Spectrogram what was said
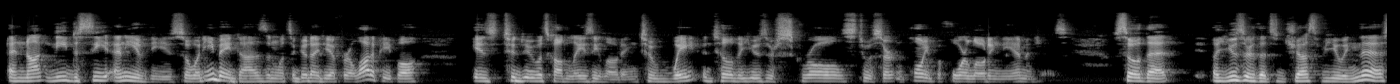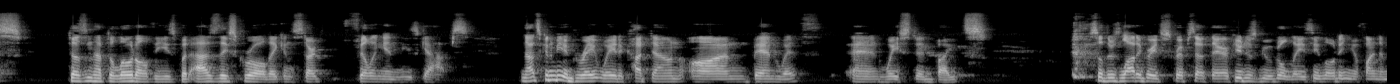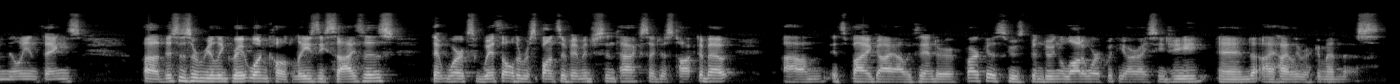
and not need to see any of these. So what eBay does, and what's a good idea for a lot of people, is to do what's called lazy loading, to wait until the user scrolls to a certain point before loading the images. So that a user that's just viewing this doesn't have to load all these, but as they scroll, they can start filling in these gaps. And that's going to be a great way to cut down on bandwidth and wasted bytes. So there's a lot of great scripts out there. If you just Google lazy loading, you'll find a million things. Uh, this is a really great one called lazysizes that works with all the responsive image syntax I just talked about. Um, it's by a guy, Alexander Farkas, who's been doing a lot of work with the RICG, and I highly recommend this.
